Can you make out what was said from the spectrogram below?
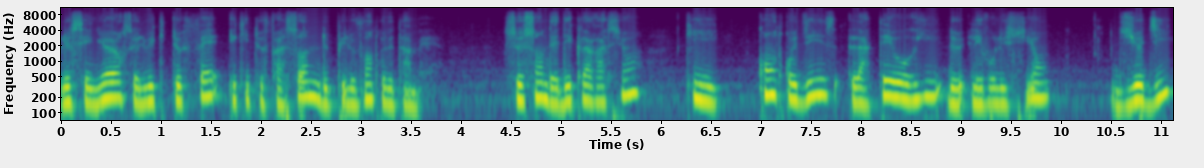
Le Seigneur, celui qui te fait et qui te façonne depuis le ventre de ta mère. Ce sont des déclarations qui contredisent la théorie de l'évolution. Dieu dit,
